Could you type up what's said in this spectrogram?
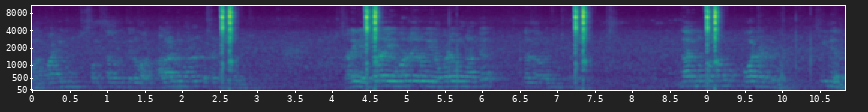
మన పార్టీ గురించి సంస్థలకు తెలియాలి. అలాంటి వాళ్ళని పెట్టండి సరే ఎక్కడ ఎవరు లేరు ఈయన ఒకడే ఉన్నా అంటే దాన్ని ఆలోచించుకోవాలి దానికి కోఆర్డినేటర్ సీనియర్.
